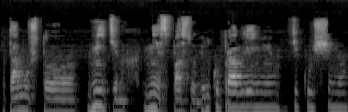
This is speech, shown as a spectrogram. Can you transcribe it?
Потому что митинг не способен к управлению текущему,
